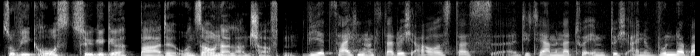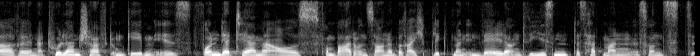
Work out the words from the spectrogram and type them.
sowie großzügige Bade- und Saunalandschaften. Wir zeichnen uns dadurch aus, dass äh, die Therme Natur eben durch eine wunderbare Naturlandschaft umgeben ist. Von der Therme aus, vom Bade- und Saunabereich, blickt man in Wälder und Wiesen. Das hat man sonst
